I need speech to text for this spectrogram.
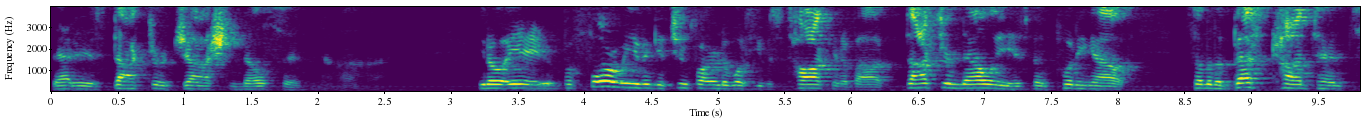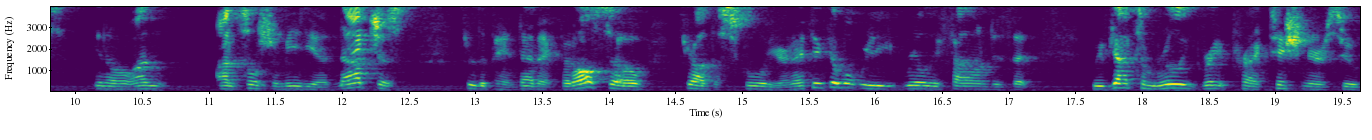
that is Dr. Josh Nelson. You know, it, before we even get too far into what he was talking about, Dr. Nelly has been putting out some of the best content, you know, on on social media, not just through the pandemic, but also throughout the school year. And I think that what we really found is that we've got some really great practitioners who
